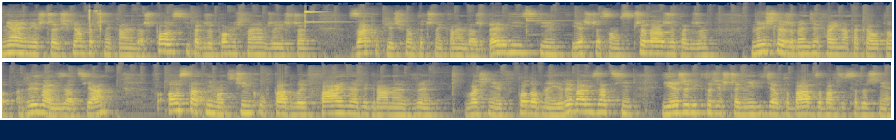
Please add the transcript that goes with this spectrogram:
Miałem jeszcze świąteczny kalendarz polski, także pomyślałem, że jeszcze zakupię świąteczny kalendarz belgijski. Jeszcze są w sprzedaży, także myślę, że będzie fajna taka oto rywalizacja. W ostatnim odcinku wpadły fajne wygrane w właśnie w podobnej rywalizacji. Jeżeli ktoś jeszcze nie widział, to bardzo, bardzo serdecznie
